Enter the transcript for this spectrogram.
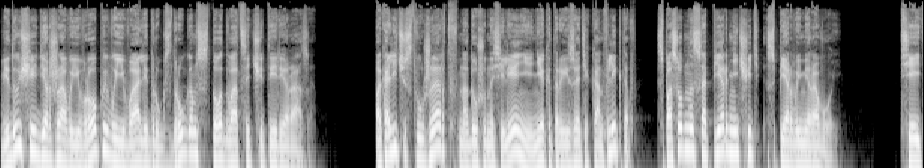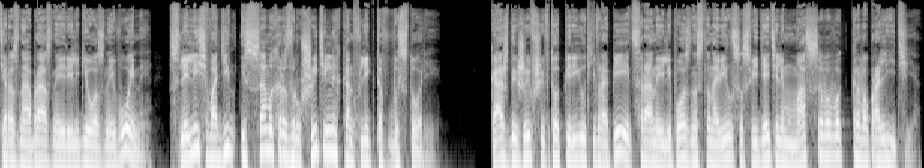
ведущие державы Европы воевали друг с другом 124 раза. По количеству жертв на душу населения некоторые из этих конфликтов способны соперничать с Первой мировой. Все эти разнообразные религиозные войны слились в один из самых разрушительных конфликтов в истории. Каждый живший в тот период европеец рано или поздно становился свидетелем массового кровопролития.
